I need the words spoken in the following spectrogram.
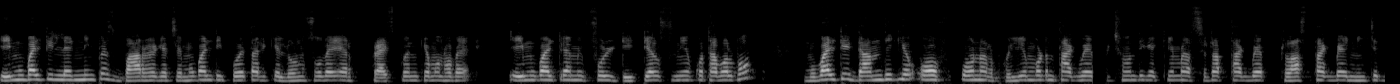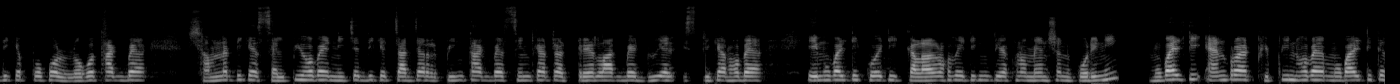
এই মোবাইলটির ল্যান্ডিং পেজ বার হয়ে গেছে। মোবাইলটি কয় তারিখে লঞ্চ হবে, এর প্রাইস পয়েন্ট কেমন হবে? এই মোবাইলটি আমি ফুল ডিটেলস নিয়ে কথা বলব। মোবাইলটির ডান দিকে অফ, অন আর ভলিউম বাটন থাকবে পিছনের দিকে ক্যামেরা সেট থাকবে ফ্লাশ থাকবে, নিচের দিকে পোকো লোগো থাকবে, সামনের দিকে সেলফি হবে, নিচের দিকে চার্জারের পিন থাকবে, সিম কার্ডের ট্রে লাগবে, ডুয়েল স্পিকার হবে, এই মোবাইলটি কয়টি কালার হবে এটি কিন্তু এখনও মেনশন করিনি। মোবাইলটি অ্যান্ড্রয়েড ফিফটিন হবে, মোবাইলটিতে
